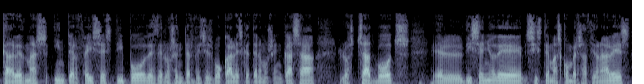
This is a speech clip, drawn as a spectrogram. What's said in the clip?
cada vez más interfaces tipo, desde los interfaces vocales que tenemos en casa, los chatbots, el diseño de sistemas conversacionales.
